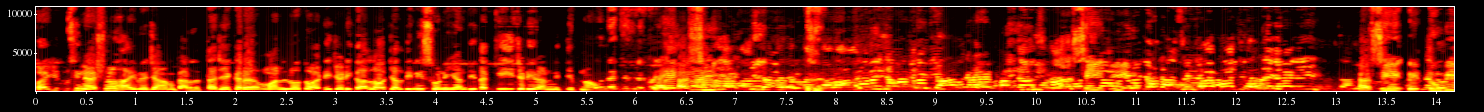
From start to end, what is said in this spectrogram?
ਭਾਈ ਜੀ ਤੁਸੀਂ ਨੈਸ਼ਨਲ ਹਾਈਵੇ ਜਾਮ ਕਰ ਦਿੱਤਾ। ਜੇਕਰ ਮੰਨ ਲਓ ਤੁਹਾਡੀ ਜਿਹੜੀ ਗੱਲ ਆ ਉਹ ਜਲਦੀ ਨਹੀਂ ਸੁਣੀ ਜਾਂਦੀ ਤਾਂ ਕੀ ਜਿਹੜੀ ਰਣਨੀਤੀ ਅਪਣਾਓਗੇ? ਅਸੀਂ ਅਸੀਂ ਜੀ ਅਸੀਂ ਇਦੋਂ ਵੀ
